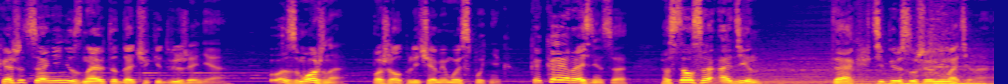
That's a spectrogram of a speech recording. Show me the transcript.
Кажется, они не знают о датчике движения. Возможно, пожал плечами мой спутник. Какая разница? Остался один. Так, теперь слушай внимательно.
